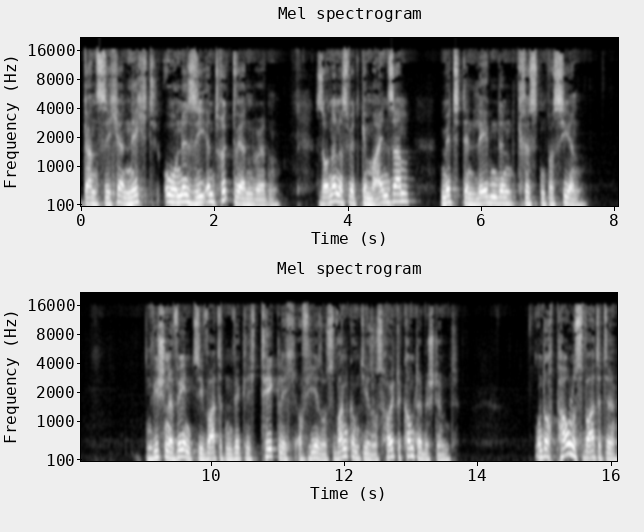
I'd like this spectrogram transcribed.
ganz sicher nicht ohne sie entrückt werden würden, sondern es wird gemeinsam mit den lebenden Christen passieren. Und wie schon erwähnt, sie warteten wirklich täglich auf Jesus. Wann kommt Jesus? Heute kommt er bestimmt. Und auch Paulus wartete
